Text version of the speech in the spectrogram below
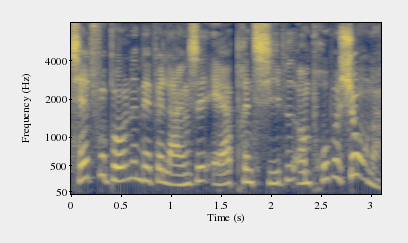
Tæt forbundet med balance er princippet om proportioner.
